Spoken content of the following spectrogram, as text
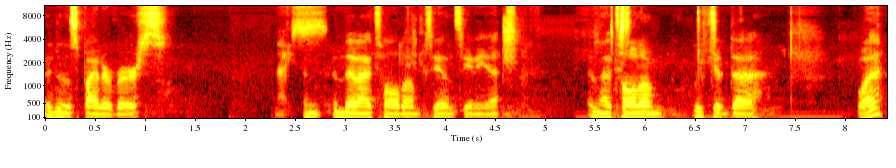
Into the Spider Verse, Nice. and then I told him because he hasn't seen it yet, and I told him we could. uh What?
